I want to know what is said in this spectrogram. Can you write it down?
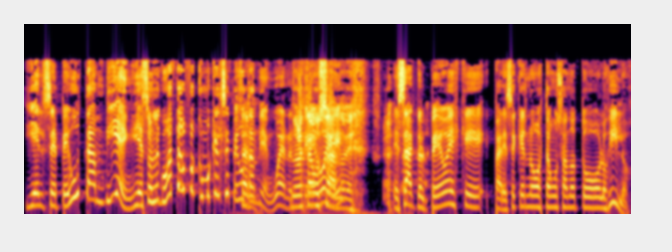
Y el CPU también. Y eso es what ¿cómo que el CPU también? Bueno, no lo están usando. exacto, el peor es que parece que no están usando todos los hilos.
